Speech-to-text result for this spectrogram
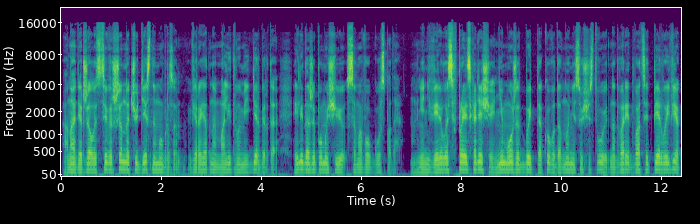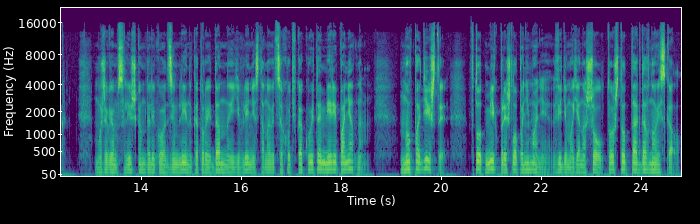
Она держалась совершенно чудесным образом, вероятно, молитвами Герберта или даже помощью самого Господа. Мне не верилось в происходящее, не может быть, такого давно не существует, на дворе 21 век. Мы живем слишком далеко от Земли, на которой данное явление становится хоть в какой-то мере понятным. Но поди ж ты! В тот миг пришло понимание. Видимо, я нашел то, что так давно искал.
